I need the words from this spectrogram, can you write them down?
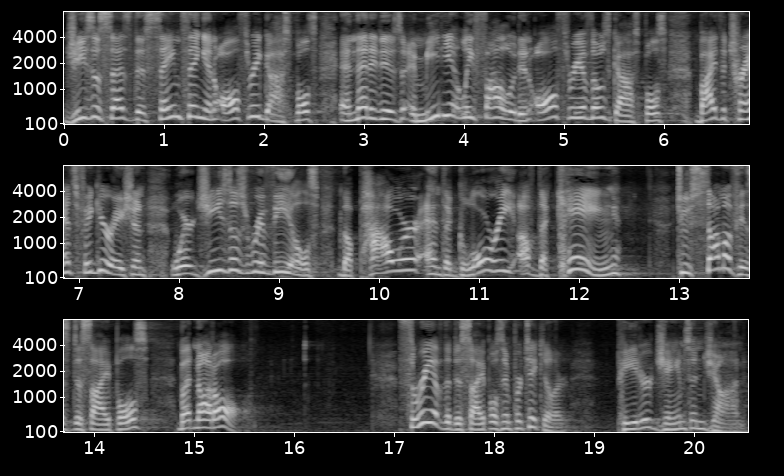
Jesus says the same thing in all three Gospels, and then it is immediately followed in all three of those Gospels by the Transfiguration, where Jesus reveals the power and the glory of the King to some of his disciples, but not all. Three of the disciples in particular, Peter, James, and John,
